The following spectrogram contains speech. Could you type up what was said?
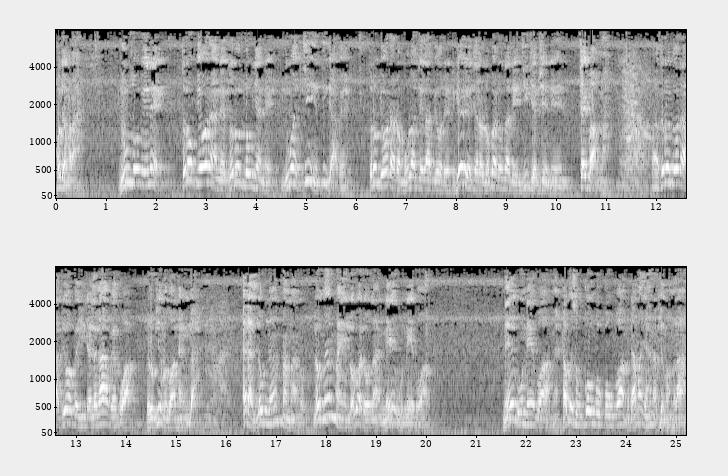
ဟုတ်တယ်မလားလူဆိုပေနဲ့ သူတို့ပြောတာနဲ့သူတို့လုံရနဲ့လူကကြည့်ရင်သိတာပဲသူတို့ပြောတာတော့မိုးလာကဲလာပြောတယ်တကယ်တည်းကျတော့လောဘဒေါသတွေအကြီးကျယ်ဖြစ်နေကြိုက်ပါမလားအဲသူတို့ပြောတာအပြောပဲရှိတယ်လကားပဲကွာဘယ်လိုဖြစ်မသွားနိုင်ဘူးလားအဲ့ဒါလုံနှမ်းမှန်မှန်လို့လုံနှမ်းမှန်ရင်လောဘဒေါသနဲကိုနဲသွားနဲကိုနဲသွားမယ်နောက်ပြီးဆုံးကုံကိုကုံသွားမယ်ဒါမှယဟနာဖြစ်မှာမလား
